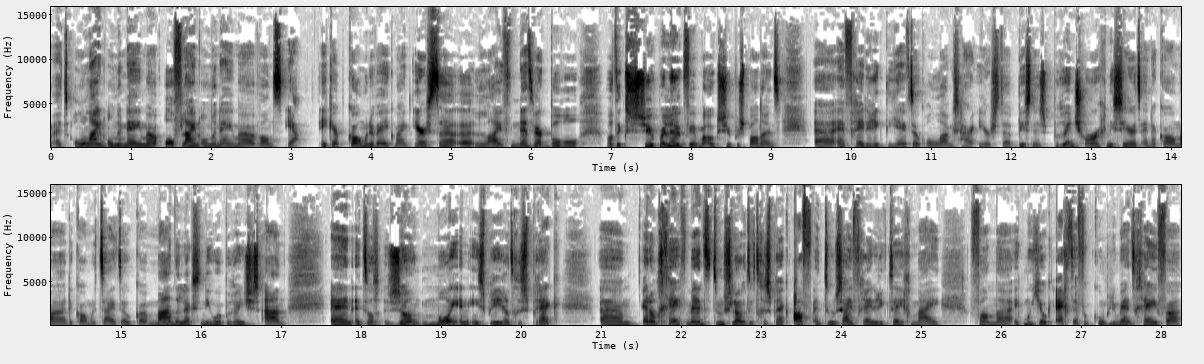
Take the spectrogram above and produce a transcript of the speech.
het online ondernemen, offline ondernemen. Want ja, ik heb komende week mijn eerste uh, live netwerkborrel. Wat ik super leuk vind, maar ook super spannend. Uh, en Frederik die heeft ook onlangs haar eerste business brunch georganiseerd. En er komen de komende tijd ook uh, maandelijks nieuwe brunches aan. En het was zo'n mooi en inspirerend gesprek. Um, en op een gegeven moment, toen sloot het gesprek af en toen zei Frederik tegen mij van, uh, ik moet je ook echt even een compliment geven.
